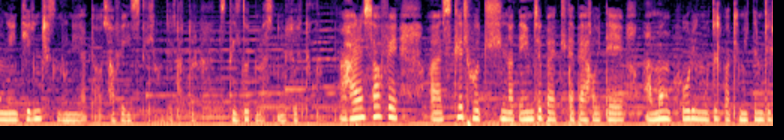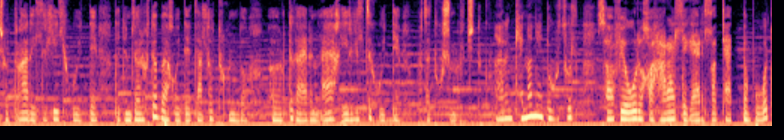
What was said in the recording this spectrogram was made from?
Мөн энэ тэрэн ч гэсэн түүний одоо Софигийн сэтгэл хөдлөл дотор сэтгэл зүйд бас нөлөөлдөг. Харин Софи сэтгэл хөдлөл нь одоо эмзэг байдалтай байх үедээ мөн өөрийн үзэл бодол мэдрэмжийг шударгаар илэрхийлэх үедээ одоо тийм зоригтой байх үедээ залуу төрхөндөө хувирдаг харин айх эргэлзэх үедээ буцаад хөвшин болчдөг. Харин киноны төгсгөлд Софи өөрийнхөө хараалыг арилгаж чаддаг бөгөөд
